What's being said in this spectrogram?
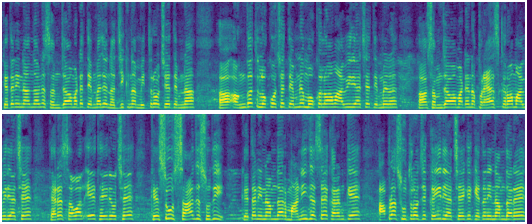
કેતન ઇનામદારને સમજાવવા માટે તેમના જે નજીકના મિત્રો છે, તેમના અંગત લોકો છે, તેમને મોકલવામાં આવી રહ્યા છે, તેમને સમજાવવા માટેનો પ્રયાસ કરવામાં આવી રહ્યા છે. ત્યારે સવાલ એ થઈ રહ્યો છે કે શું સાંજ સુધી કેતન ઇનામદાર માની જશે? કારણ કે આપણા સૂત્રો જે કહી રહ્યા છે કે કેતન ઇનામદારે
